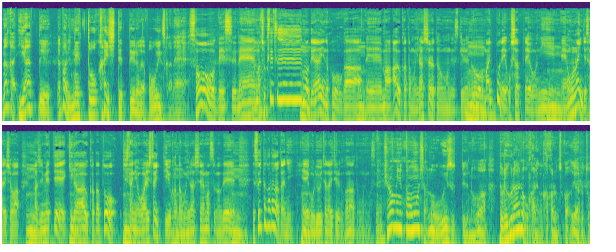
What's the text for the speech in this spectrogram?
なんか嫌っていう、やっぱりネットを介してっていうのがやっぱ多いんですかね。そうですね、うん、まあ、直接の出会いの方が、うん、えー、まあ、会う方もいらっしゃると思うんですけれど、うん、まあ、一方でおっしゃったように、うん、えー、オンラインで最初は始めて、気が合う方と実際にお会いしたいっていう方もいらっしゃいますので、そういった方々に、えー、ご利用いただいているのかなと思いますね。ちなみにこの御社のウィズっていうのは、どれぐらいのお金がかかるんですか、やると。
